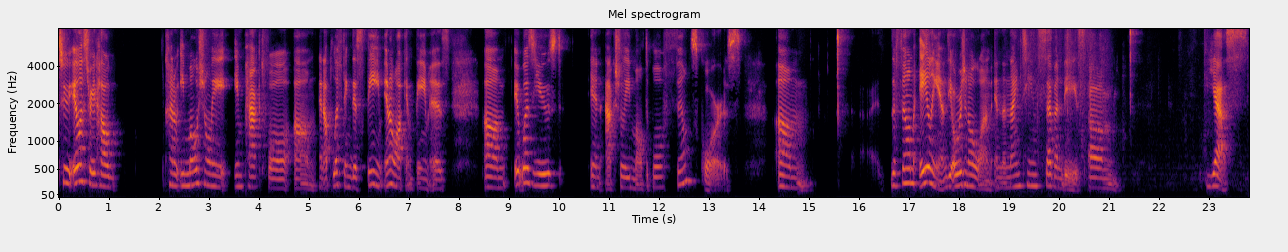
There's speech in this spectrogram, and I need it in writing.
to illustrate how kind of emotionally impactful um, and uplifting this theme, Interlochen theme, is, um, it was used in actually multiple film scores. Um, the film Alien, the original one in the 1970s, um, yes,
